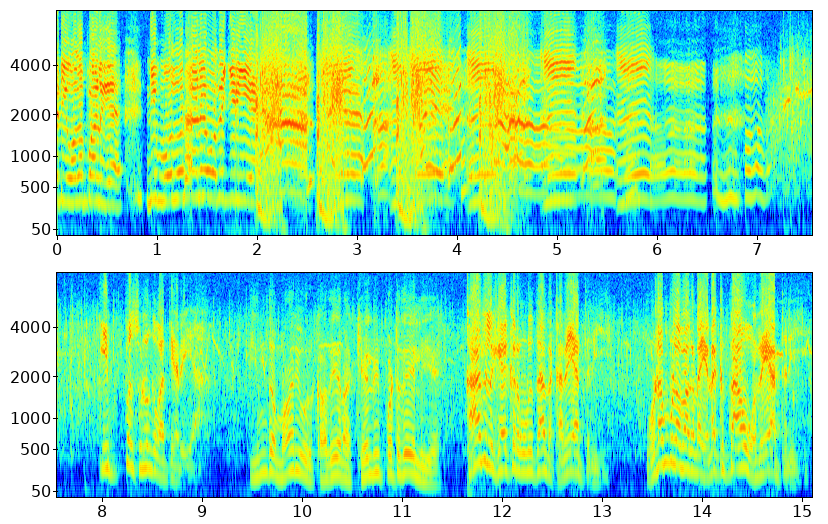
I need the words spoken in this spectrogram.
பொண்டாடி உதப்பாளுங்க நீ முத நாளே உதைக்கிறீங்க. இப்ப சொல்லுங்க வாத்தியாரையா. இந்த மாதிரி ஒரு கதையை நான் கேள்விப்பட்டதே இல்லையே. காதுல கேட்கறவங்களுக்கு தான் அந்த கதையா தெரியும். உடம்புல வாங்கின எனக்கு தான் உதையா தெரியும்.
